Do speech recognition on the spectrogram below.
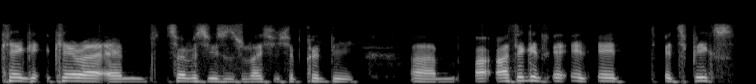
and service users relationship could be. Um, I, I, think it, it it it speaks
